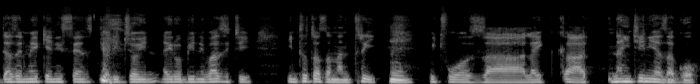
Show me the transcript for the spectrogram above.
doesn't make any sense you joined nairobi university in 2003 Mm. which was uh, like uh, 19 years ago.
